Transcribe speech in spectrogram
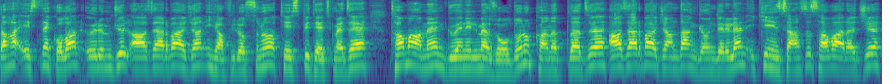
daha esnek olan ölümcül Azerbaycan İHA filosunu tespit etmede tamamen güvenilmez olduğunu kanıtladı. Azerbaycan'dan gönderilen iki insansız hava aracı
